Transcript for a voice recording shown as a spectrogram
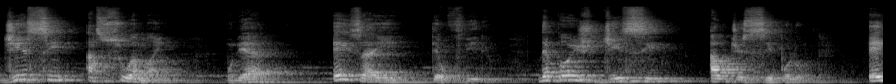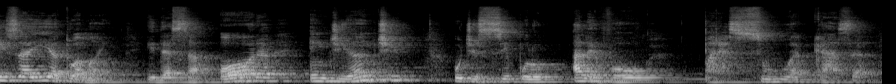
disse à sua mãe: Mulher, eis aí teu filho. Depois disse ao discípulo: Eis aí a tua mãe. E dessa hora em diante o discípulo a levou para sua casa.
